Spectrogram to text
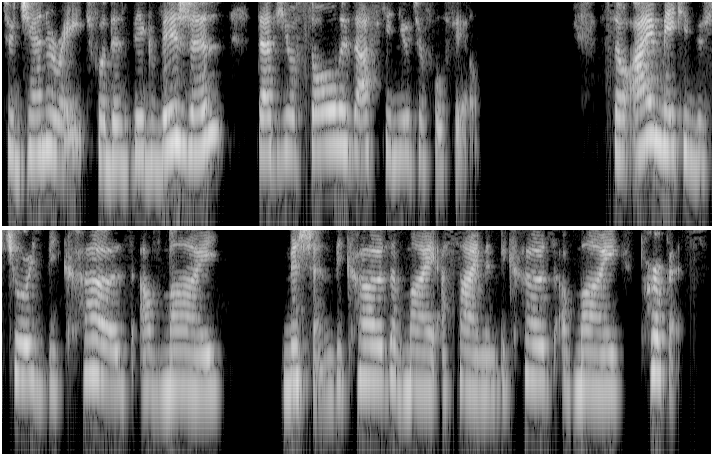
to generate for this big vision that your soul is asking you to fulfill. So i'm making this choice because of my mission because of my assignment because of my purpose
